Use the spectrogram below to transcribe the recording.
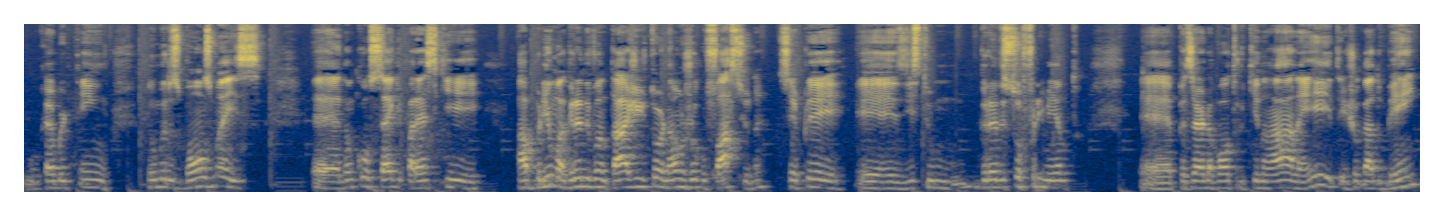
o Herbert tem números bons, mas é, não consegue, parece que abrir uma grande vantagem e tornar um jogo fácil, né? Sempre é, existe um grande sofrimento, é, apesar da volta do Keenan Allen aí, ter jogado bem,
